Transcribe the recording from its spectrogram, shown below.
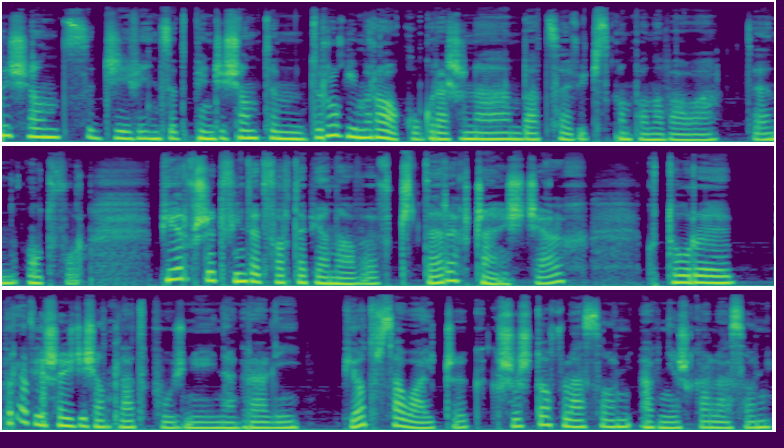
1952 roku Grażyna Bacewicz skomponowała ten utwór. Pierwszy kwintet fortepianowy w czterech częściach, który prawie 60 lat później nagrali Piotr Sałajczyk, Krzysztof Lasoń, Agnieszka Lasoń,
